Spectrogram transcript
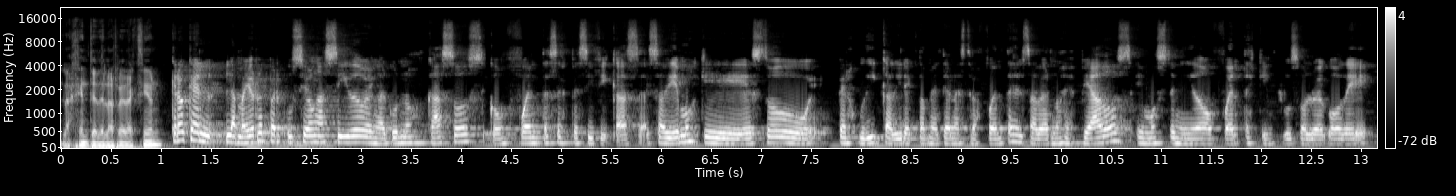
la gente de la redacción? Creo que la mayor repercusión ha sido en algunos casos con fuentes específicas. Sabíamos que esto perjudica directamente a nuestras fuentes, el sabernos espiados. Hemos tenido fuentes que incluso luego de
